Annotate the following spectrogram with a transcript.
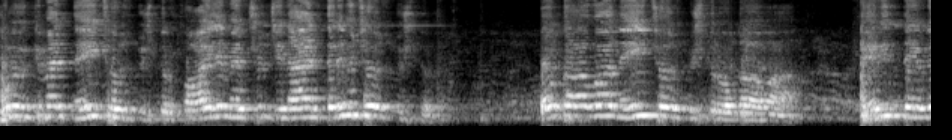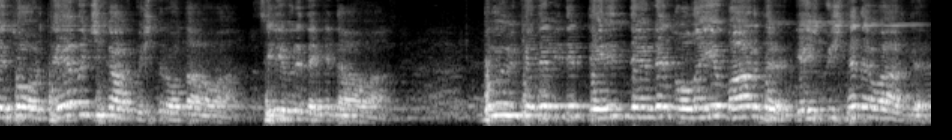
Bu hükümet neyi çözmüştür? Faili meçhul cinayetleri mi çözmüştür? O dava neyi çözmüştür o dava? Derin devleti ortaya mı çıkarmıştır o dava? Silivri'deki dava. Bu ülkede bir de derin devlet olayı vardı. Geçmişte de vardı.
